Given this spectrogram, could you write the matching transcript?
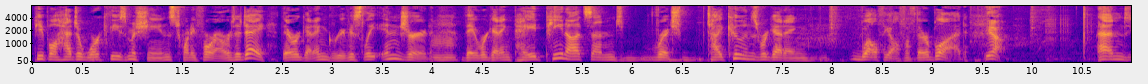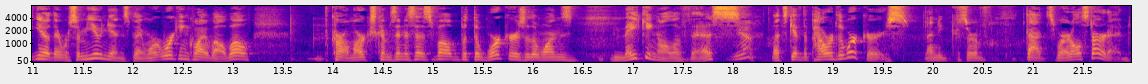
People had to work these machines 24 hours a day. They were getting grievously injured. Mm-hmm. They were getting paid peanuts, and rich tycoons were getting wealthy off of their blood. yeah. And, you know, there were some unions, they weren't working quite well. Well, Karl Marx comes in and says, well, but the workers are the ones making all of this. Yeah. Let's give the power to the workers. And he sort of, that's where it all started.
